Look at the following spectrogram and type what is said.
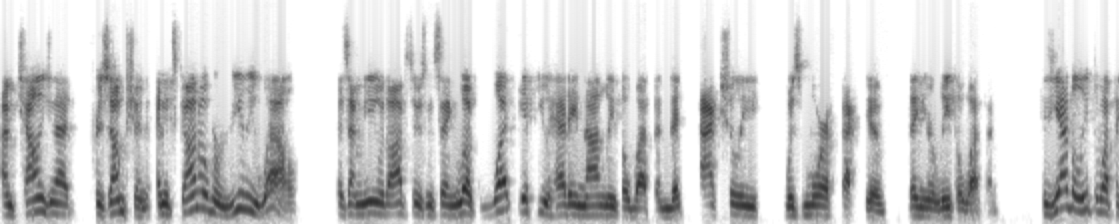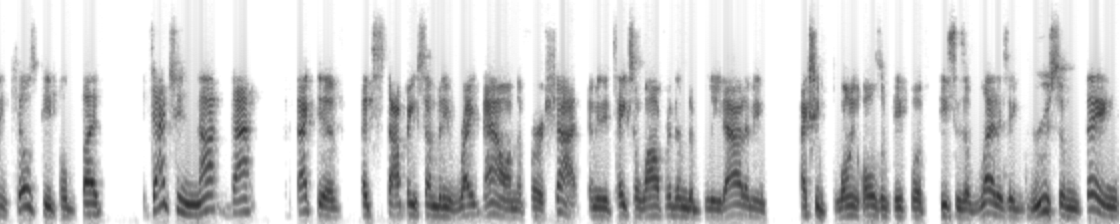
I'm challenging that presumption, and it's gone over really well as I'm meeting with officers and saying, look, what if you had a non-lethal weapon that actually was more effective than your lethal weapon? Because yeah, the lethal weapon kills people, but it's actually not that effective at stopping somebody right now on the first shot. I mean, it takes a while for them to bleed out. I mean, actually blowing holes in people with pieces of lead is a gruesome thing,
